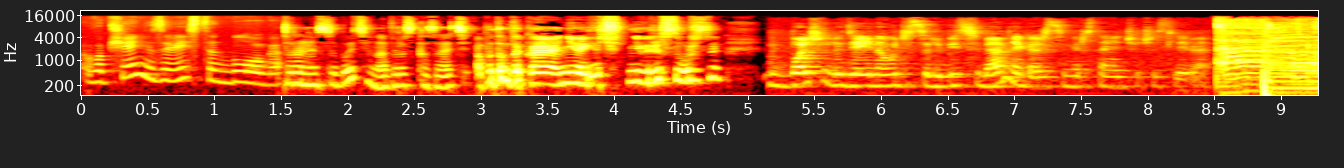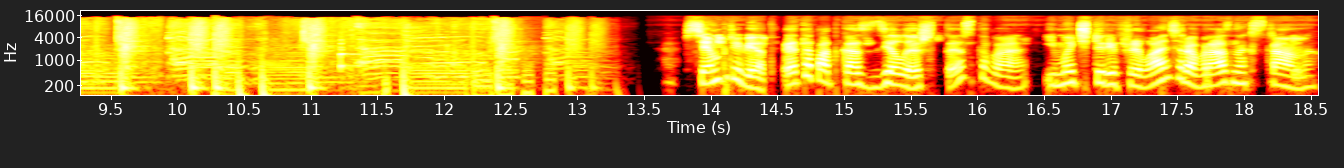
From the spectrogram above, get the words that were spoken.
вообще не зависит от блога. Странное событие, надо рассказать. А потом такая, не, я чуть не в ресурсы. Больше людей научатся любить себя, мне кажется, мир станет чуть счастливее. Всем привет! Это подкаст «Делаешь тестовое», и мы четыре фрилансера в разных странах.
